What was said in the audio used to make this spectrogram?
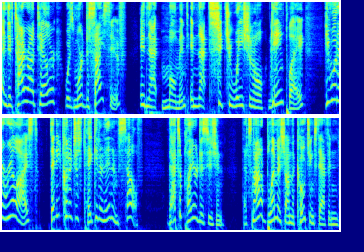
and if Tyrod Taylor was more decisive in that moment, in that situational gameplay, he would have realized that he could have just taken it in himself. That's a player decision. That's not a blemish on the coaching staff and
